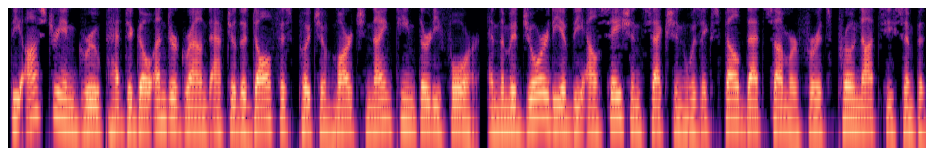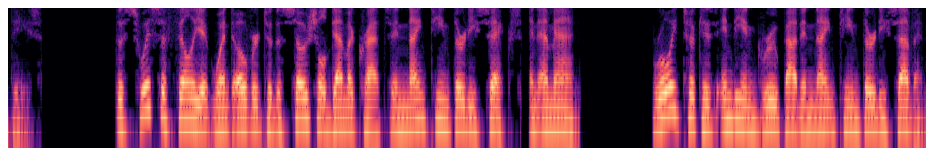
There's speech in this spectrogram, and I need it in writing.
The Austrian group had to go underground after the Dollfuss Putsch of March 1934, and the majority of the Alsatian section was expelled that summer for its pro-Nazi sympathies. The Swiss affiliate went over to the Social Democrats in 1936, and M.N. Roy took his Indian group out in 1937.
